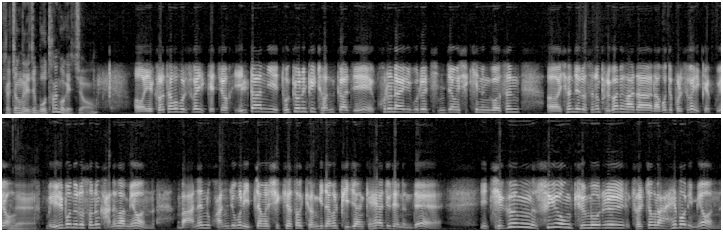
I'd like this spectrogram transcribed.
결정 내리지 못하는 거겠죠. 어, 예, 그렇다고 볼 수가 있겠죠. 일단 이 도쿄올림픽 전까지 코로나19를 진정시키는 것은 어, 현재로서는 불가능하다라고도 볼 수가 있겠고요. 네. 뭐 일본으로서는 가능하면 많은 관중을 입장을 시켜서 경기장을 비지 않게 해야지 되는데 이 지금 수용 규모를 결정을 해버리면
